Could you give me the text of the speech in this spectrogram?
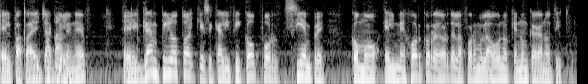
el papá de El Jacques papá. Villeneuve, el gran piloto al que se calificó por siempre como el mejor corredor de la Fórmula 1 que nunca ganó título.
